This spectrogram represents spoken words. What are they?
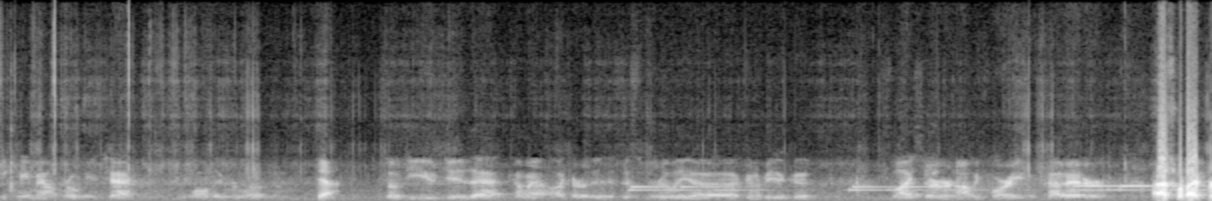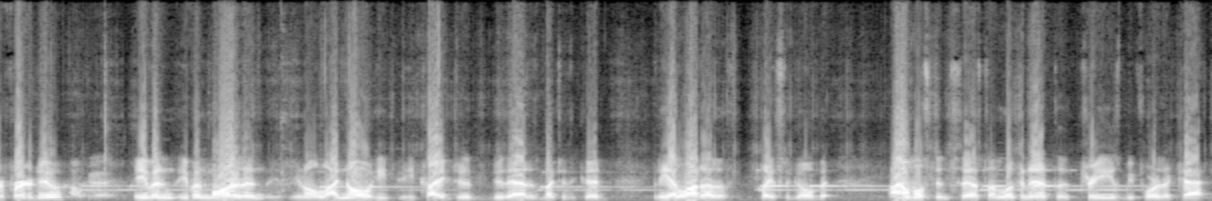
he came out and wrote me a check while they were loading them. yeah. So do you do that, come out, like, or is this really, uh, gonna be a good slicer or not before I even cut it, or? That's what I prefer to do, Oh, good. even, even more than, you know, I know he, he tried to do that as much as he could, but he had a lot of other places to go, but I almost insist on looking at the trees before they're cut,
